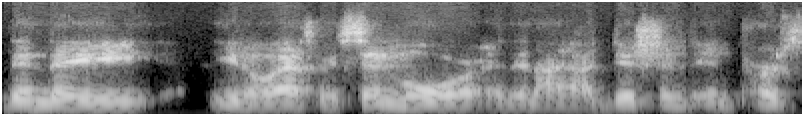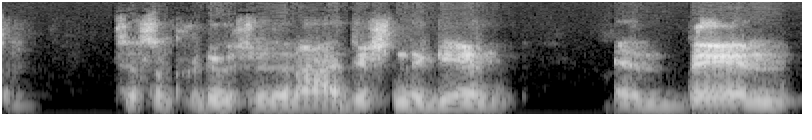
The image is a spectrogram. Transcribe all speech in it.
then they you know asked me to send more, and then I auditioned in person to some producers, and I auditioned again, and then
